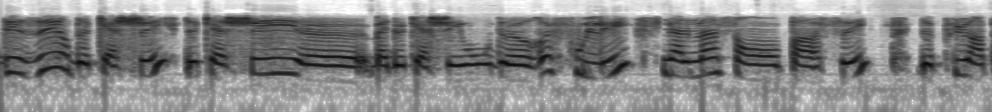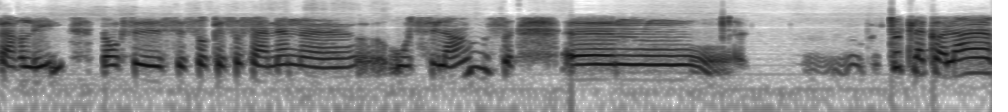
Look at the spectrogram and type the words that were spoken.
Euh, désir de cacher, de cacher, euh, ben de cacher ou de refouler finalement son passé, de plus en parler. Donc c'est sûr que ça, ça amène euh, au silence toute la colère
